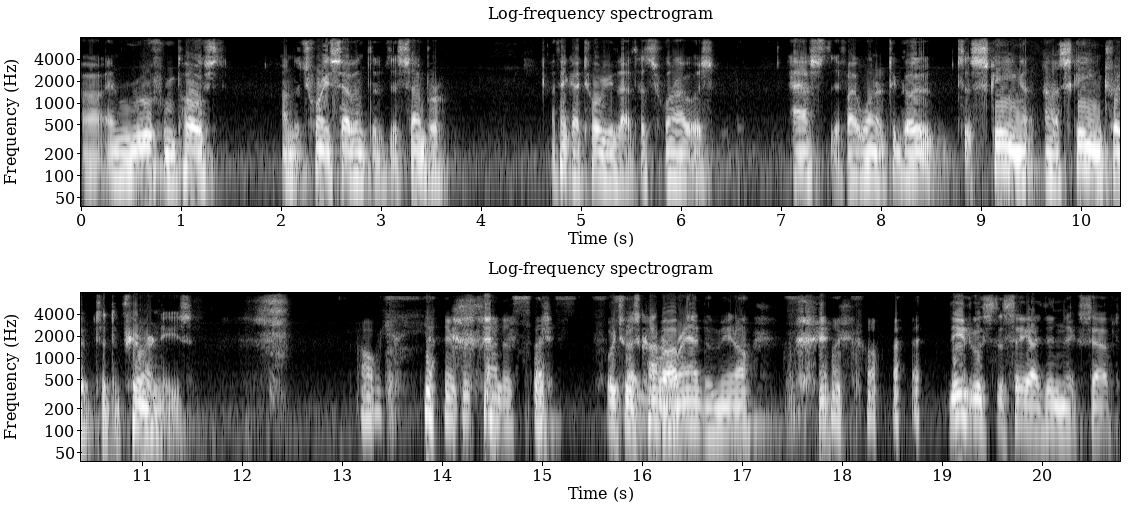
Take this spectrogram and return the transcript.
uh, and removed from post on the 27th of December. I think I told you that. That's when I was asked if I wanted to go to skiing on a skiing trip to the Pyrenees, Oh, yeah, they were kind of. which was kind of random, you know. oh my God. Needless to say, I didn't accept.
